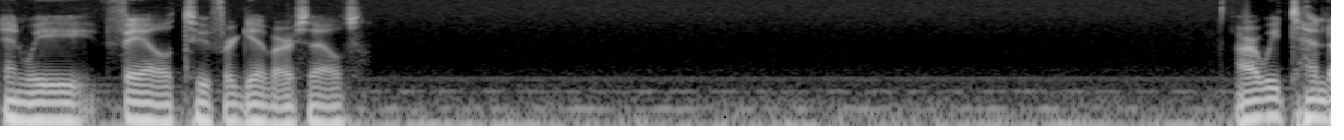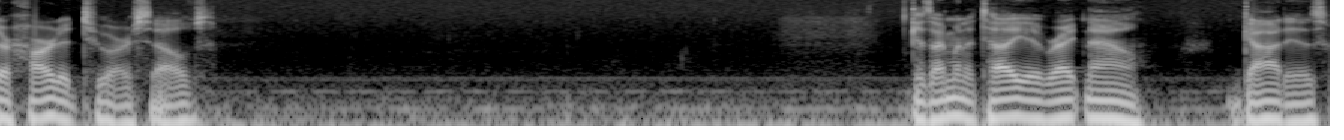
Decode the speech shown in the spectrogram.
and we fail to forgive ourselves. Are we tender-hearted to ourselves? Because I'm going to tell you right now, God is.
